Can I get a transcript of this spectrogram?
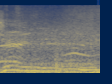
Dominating!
